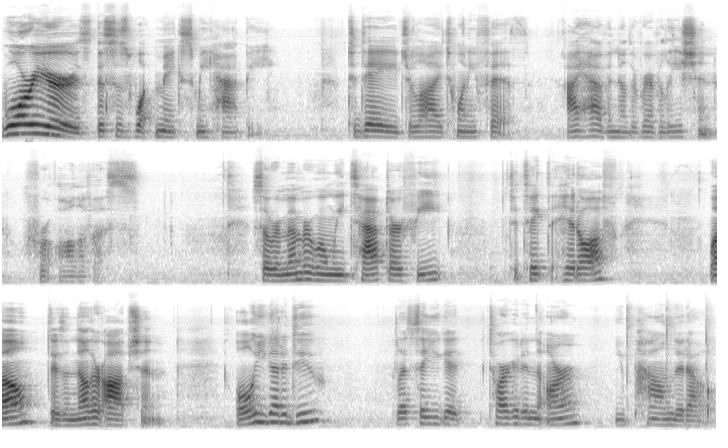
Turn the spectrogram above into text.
Warriors, this is what makes me happy. Today, July 25th, I have another revelation for all of us. So remember when we tapped our feet to take the hit off? Well, there's another option. All you got to do, let's say you get target in the arm, you pound it out.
